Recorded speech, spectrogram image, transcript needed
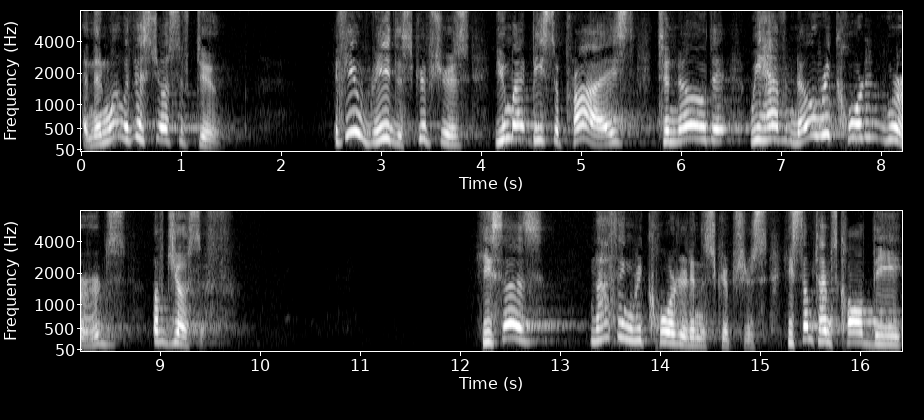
And then what would this Joseph do? If you read the scriptures, you might be surprised to know that we have no recorded words of Joseph. He says nothing recorded in the scriptures. He's sometimes called the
